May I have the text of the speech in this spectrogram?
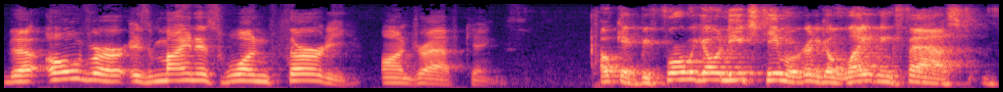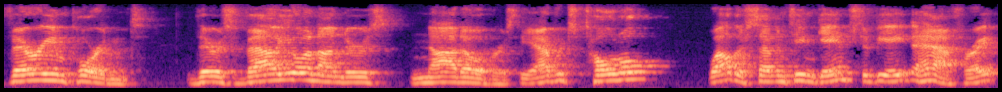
The over is minus 130 on DraftKings. Okay, before we go into each team, we're going to go lightning fast. Very important. There's value on unders, not overs. The average total, well, there's 17 games, should be eight and a half, right?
